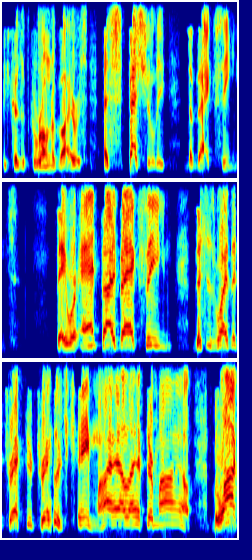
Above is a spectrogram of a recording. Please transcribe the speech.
because of coronavirus, especially the vaccines. They were anti-vaccine. This is why the tractor trailers came mile after mile, block,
